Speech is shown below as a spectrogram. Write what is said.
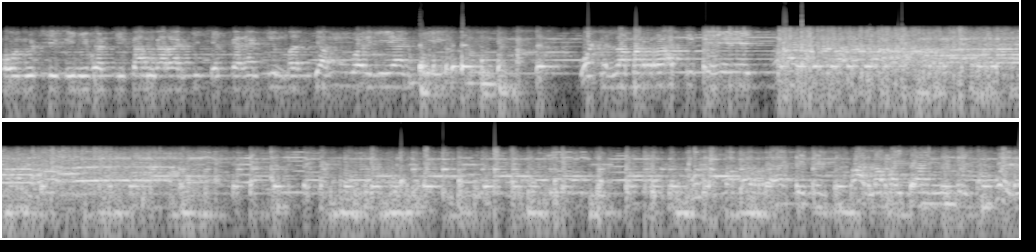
फौजूची बिनीवरची कामगारांची शेतकऱ्यांची मध्यम वर्गीयांची उठला मराठी आला मैदान वर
